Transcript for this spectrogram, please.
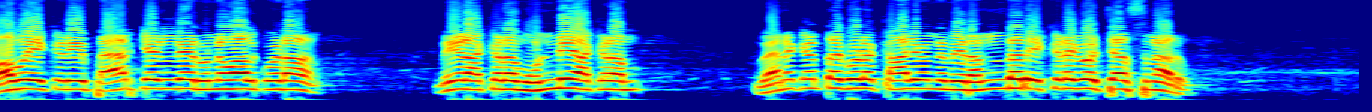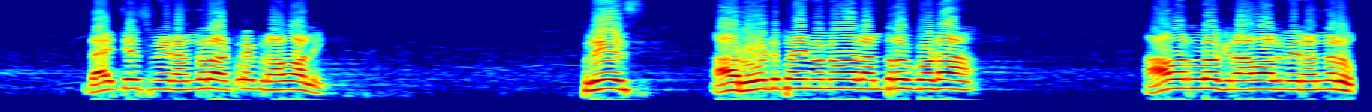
బాబు ఇక్కడ ప్యార్కేడ్ దగ్గర ఉన్న వాళ్ళు కూడా మీరు అక్కడ ఉండి అక్కడ వెనకంతా కూడా ఖాళీ ఉంది. మీరందరూ ఇక్కడికి వచ్చేస్తున్నారు. దయచేసి మీరందరూ అటువైపు రావాలి. ప్లీజ్ ఆ రోడ్డు పైన ఉన్న వాళ్ళందరూ కూడా ఆవరణలోకి రావాలి మీరందరూ.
